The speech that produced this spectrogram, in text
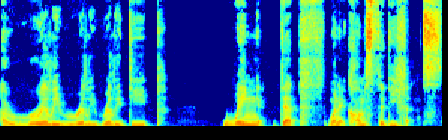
a really, really, really deep wing depth when it comes to defense.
